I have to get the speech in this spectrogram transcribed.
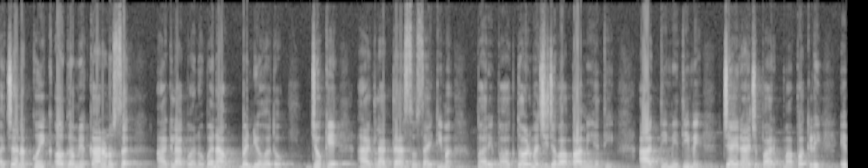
અચાનક કોઈક અગમ્ય કારણોસર આગ લાગવાનો બનાવ બન્યો હતો. જો કે આગ લાગતા સોસાયટીમાં ભારે ભાગદોડ મચી જવા પામી હતી. આગ ધીમે ધીમે જયરાજ પાર્કમાં પકડે એ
